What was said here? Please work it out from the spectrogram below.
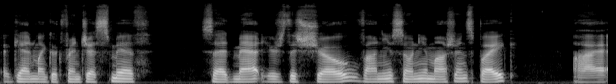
again, my good friend Jess Smith said, "Matt, here's this show: Vanya, Sonia, Masha, and Spike. I,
